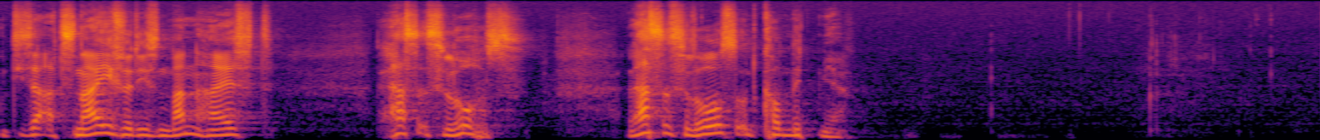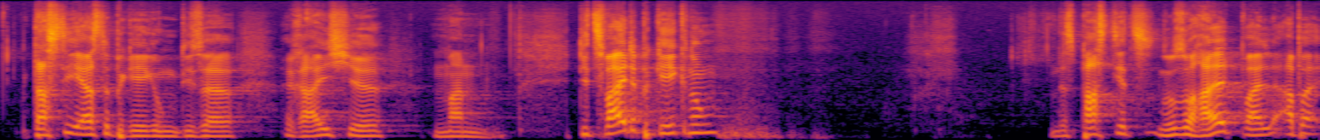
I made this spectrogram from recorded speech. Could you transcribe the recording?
Und diese Arznei für diesen Mann heißt, lass es los, lass es los und komm mit mir. Das ist die erste Begegnung, dieser reiche Mann. Die zweite Begegnung, und das passt jetzt nur so halb, weil, aber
